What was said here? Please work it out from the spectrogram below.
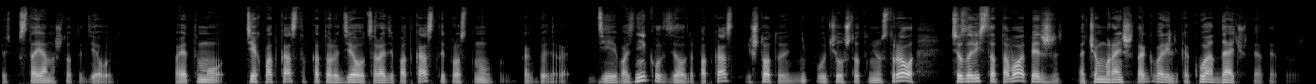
То есть постоянно что-то делают. Поэтому тех подкастов, которые делаются ради подкаста, и просто, ну, как бы идея возникла, сделали подкаст, и что-то не получилось, что-то не устроило. Все зависит от того, опять же, о чем мы раньше так говорили, какую отдачу ты от этого ждешь.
